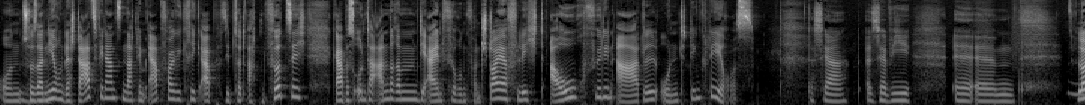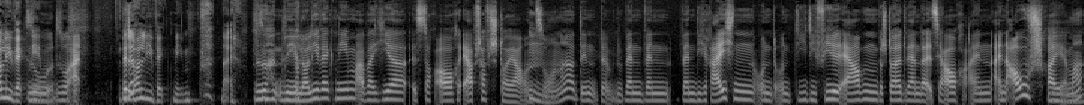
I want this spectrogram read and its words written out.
Und mhm. zur Sanierung der Staatsfinanzen nach dem Erbfolgekrieg ab 1748 gab es unter anderem die Einführung von Steuerpflicht auch für den Adel und den Klerus. Das ist ja, das ist ja wie äh, ähm, Lolli wegnehmen. So, so Bitte? Lolli wegnehmen. Nein. So, nee, Lolli wegnehmen, aber hier ist doch auch Erbschaftssteuer und mm. so, ne? Den, wenn, wenn, wenn die Reichen und, und die, die viel erben, besteuert werden, da ist ja auch ein, ein Aufschrei mm. immer.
